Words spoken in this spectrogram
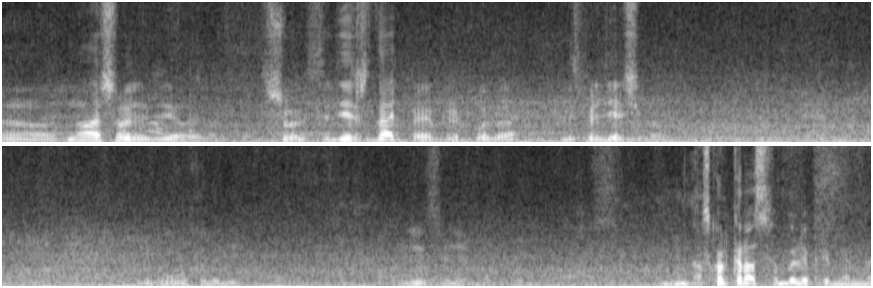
Вот. Ну а что делать? Что, сидеть ждать при- прихода беспредельщиков? Другого выхода нет. Придется ехать. А сколько раз вы были примерно?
